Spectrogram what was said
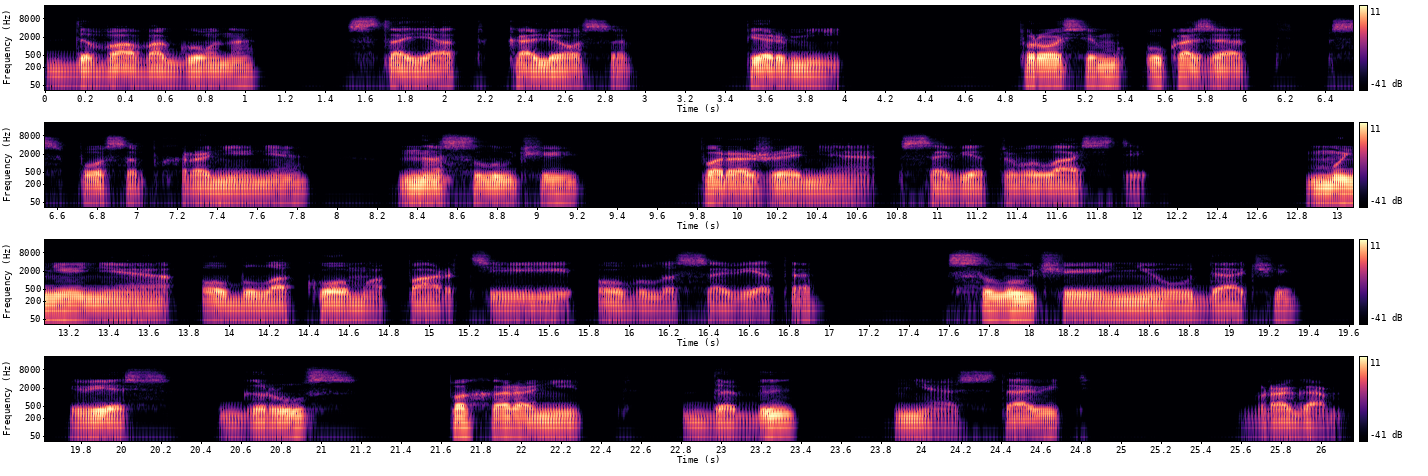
два вагона стоят в колесах Перми Просим указать способ хранения на случай поражения Совета власти. Мнение облакома партии облсовета, случае неудачи, весь груз похоронит, дабы не оставить врагам.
